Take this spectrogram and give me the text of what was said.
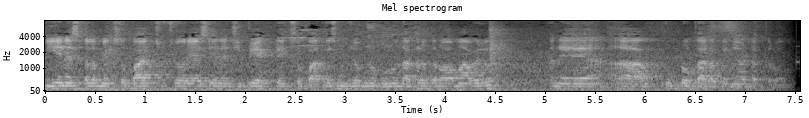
બીએનએસ કલમ એકસો પાંચ, ચોર્યાસી અને જીપી એક્ટ એકસો પાંત્રીસ મુજબનો ગુનો દાખલ કરવામાં આવેલો અને આ ઉપરોક્ત આરોપીને અટક કરવામાં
